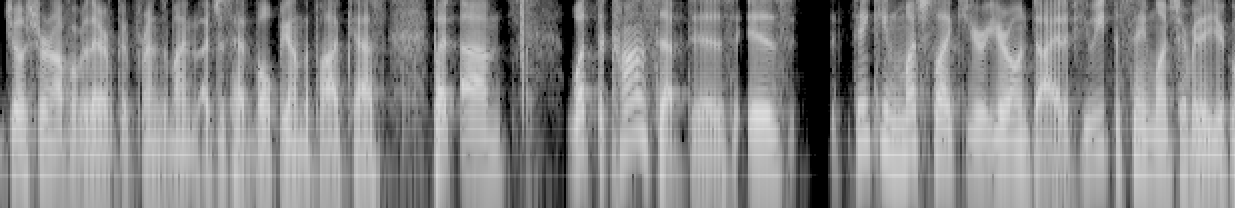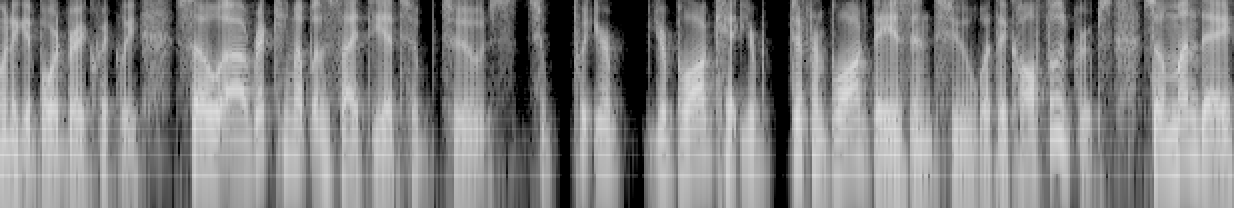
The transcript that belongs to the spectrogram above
Joe Chernov over there, good friends of mine. I just had Volpe on the podcast, but um, what the concept is is thinking much like your your own diet. If you eat the same lunch every day, you're going to get bored very quickly. So uh, Rick came up with this idea to to to put your your blog your different blog days into what they call food groups. So Monday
